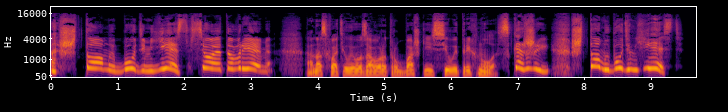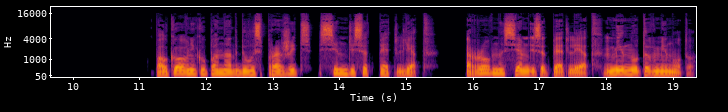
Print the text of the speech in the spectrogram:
«А что мы будем есть все это время?» Она схватила его за ворот рубашки и силой тряхнула. «Скажи, что мы будем есть?» Полковнику понадобилось прожить семьдесят пять лет. Ровно семьдесят пять лет, минута в минуту,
